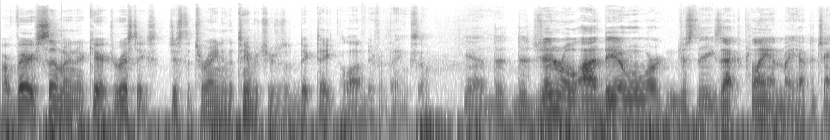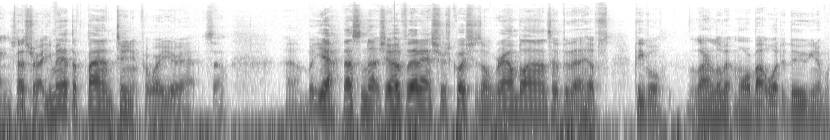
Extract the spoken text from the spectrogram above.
are very similar in their characteristics. Just the terrain and the temperatures will dictate a lot of different things. So Yeah, the the general idea will work. Just the exact plan may have to change. that's right. You may have to fine tune it for where you're at. So, um, but yeah, that's a nutshell. Hopefully that answers questions on ground blinds. Hopefully that helps people learn a little bit more about what to do. You know,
